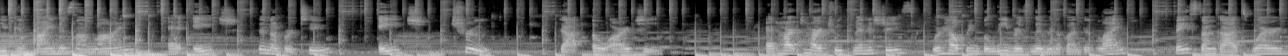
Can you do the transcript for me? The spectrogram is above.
You can find us online at h the number two h truth.org. At Heart to Heart Truth Ministries, we're helping believers live an abundant life based on God's Word,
